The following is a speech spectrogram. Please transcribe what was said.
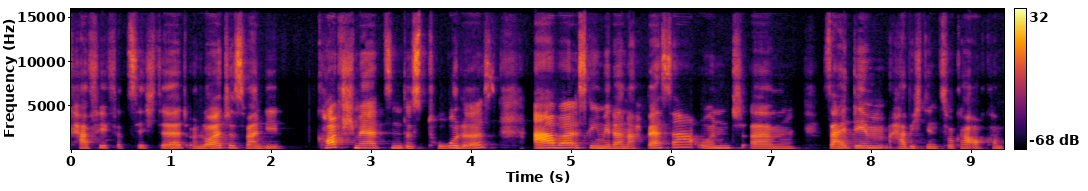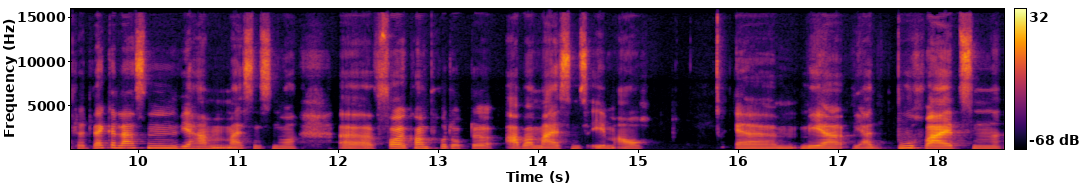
Kaffee verzichtet. Und Leute, es waren die Kopfschmerzen des Todes, aber es ging mir danach besser und, ähm, seitdem habe ich den Zucker auch komplett weggelassen. Wir haben meistens nur, äh, Vollkornprodukte, aber meistens eben auch, ähm, mehr, ja, Buchweizen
